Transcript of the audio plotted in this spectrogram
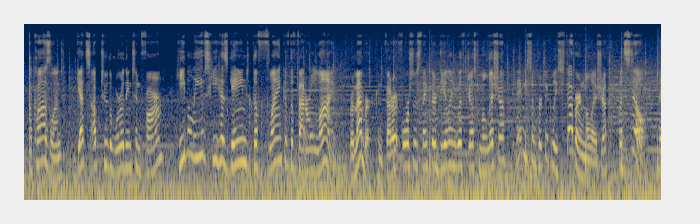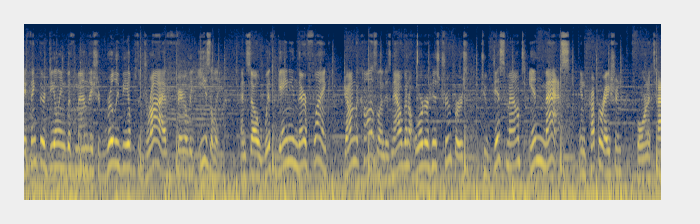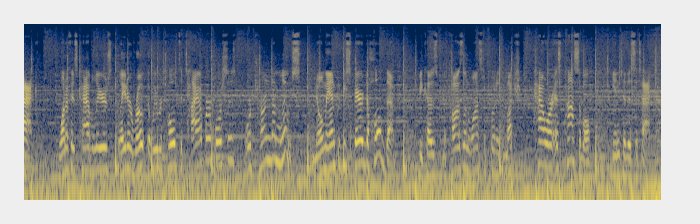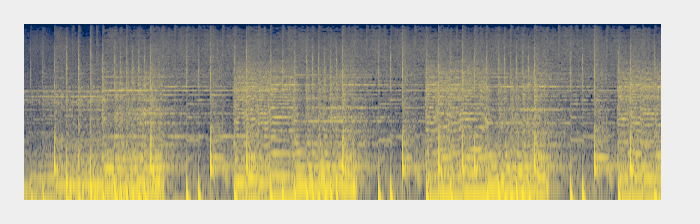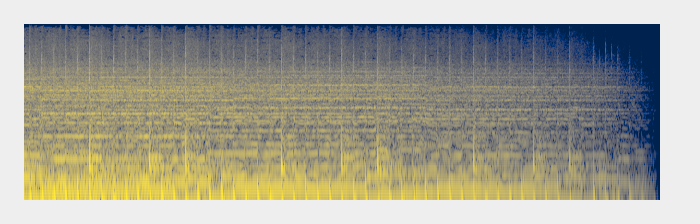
McCausland gets up to the Worthington farm, he believes he has gained the flank of the federal line. Remember, Confederate forces think they're dealing with just militia, maybe some particularly stubborn militia, but still, they think they're dealing with men they should really be able to drive fairly easily. And so, with gaining their flank, John McCausland is now going to order his troopers to dismount in mass in preparation for an attack. One of his cavaliers later wrote that we were told to tie up our horses or turn them loose. No man could be spared to hold them because McCausland wants to put as much power as possible into this attack.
